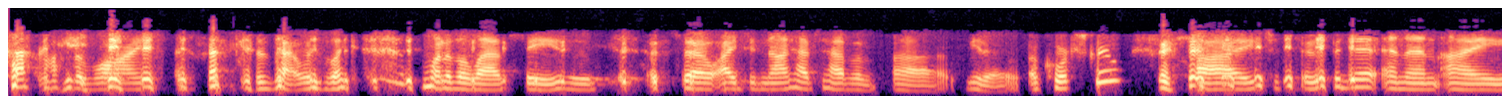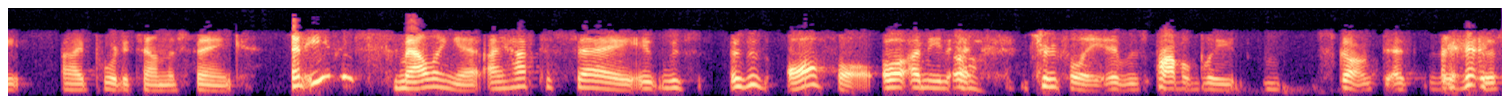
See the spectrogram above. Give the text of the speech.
cap of the wine because that was like one of the last phases. So I did not have to have a uh you know a corkscrew. I just opened it and then I I poured it down the sink. And even smelling it, I have to say, it was it was awful. Well, I mean, oh. truthfully, it was probably skunked at this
